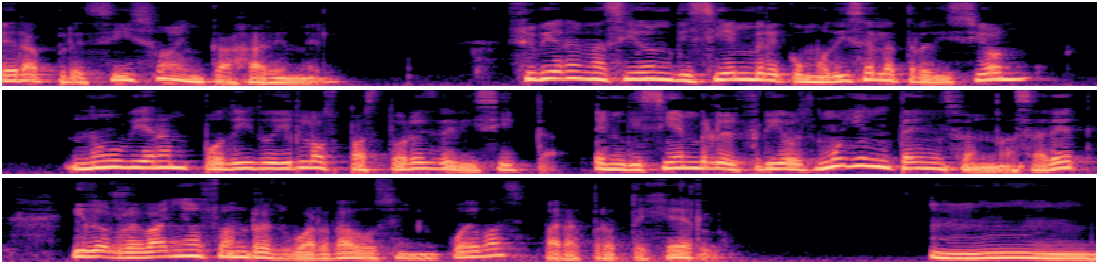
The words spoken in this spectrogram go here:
Era preciso encajar en él. Si hubiera nacido en diciembre, como dice la tradición, no hubieran podido ir los pastores de visita. En diciembre el frío es muy intenso en Nazaret y los rebaños son resguardados en cuevas para protegerlo. Mm.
